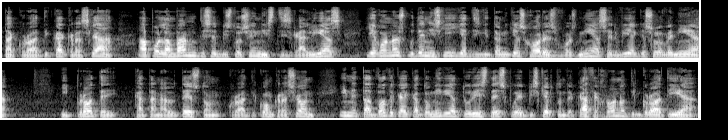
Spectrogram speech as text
Τα κροατικά κρασιά απολαμβάνουν της εμπιστοσύνης της Γαλλίας, γεγονός που δεν ισχύει για τις γειτονικές χώρες Βοσνία, Σερβία και Σλοβενία. Οι πρώτοι καταναλωτές των κροατικών κρασιών είναι τα 12 εκατομμύρια τουρίστες που επισκέπτονται κάθε χρόνο την Κροατία.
